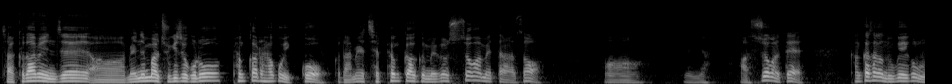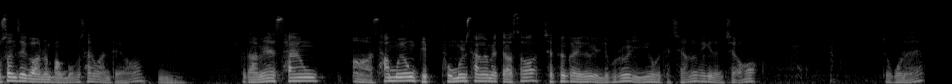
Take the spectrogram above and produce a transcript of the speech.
자, 그 다음에 이제 어, 매년 말 주기적으로 평가를 하고 있고 그 다음에 재평가 금액을 수정함에 따라서 어, 뭐냐 아, 수정할 때 감가상각 누계액을 우선 제거하는 방법을 사용한대요. 음. 그 다음에 사용 어, 사무용 비품을 사용함에 따라서 재평가액의 일부를 이익으로 대체하는 회계정책. 어, 요거네.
